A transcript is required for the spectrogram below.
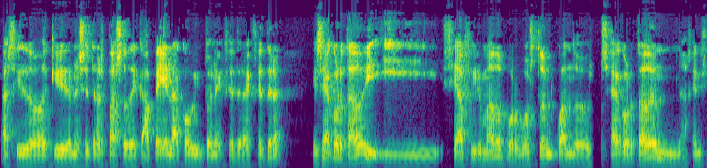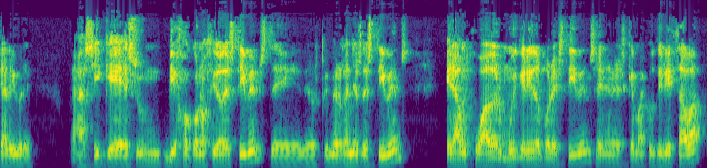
ha sido adquirido en ese traspaso de Capela, Covington, etcétera, etcétera que se ha cortado y, se ha firmado por Boston cuando se ha cortado en agencia libre. Así que es un viejo conocido de Stevens, de, los primeros años de Stevens. Era un jugador muy querido por Stevens en el esquema que utilizaba.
